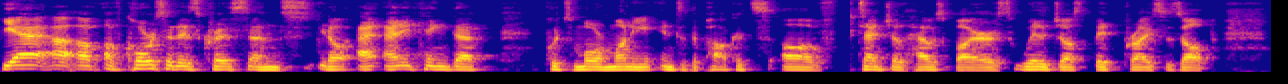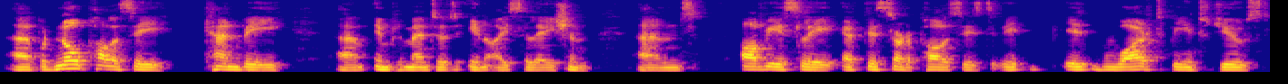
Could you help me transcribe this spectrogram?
Yeah, uh, of, of course it is, Chris. And you know, anything that puts more money into the pockets of potential house buyers will just bid prices up. Uh, but no policy can be um, implemented in isolation. And obviously, if this sort of policy is to be, it were to be introduced,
